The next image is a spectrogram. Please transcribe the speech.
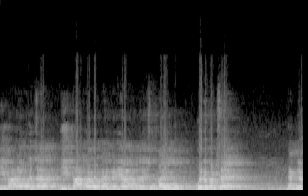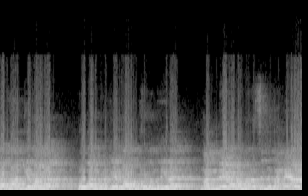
ഈ നാളെ കുറിച്ച് ഈ താക്ക കൊടുക്കാൻ കഴിയാത്ത അന്തരീക്ഷം ഉണ്ടായിരുന്നു. ഒരു പക്ഷേ ഞങ്ങളുടെ ഭാഗ്യമാണ് ബഹുമാനപ്പെട്ട കേരള മുഖ്യമന്ത്രിയുടെ നന്മയാണ് മനസ്സിന്റെ നന്മയാണ്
